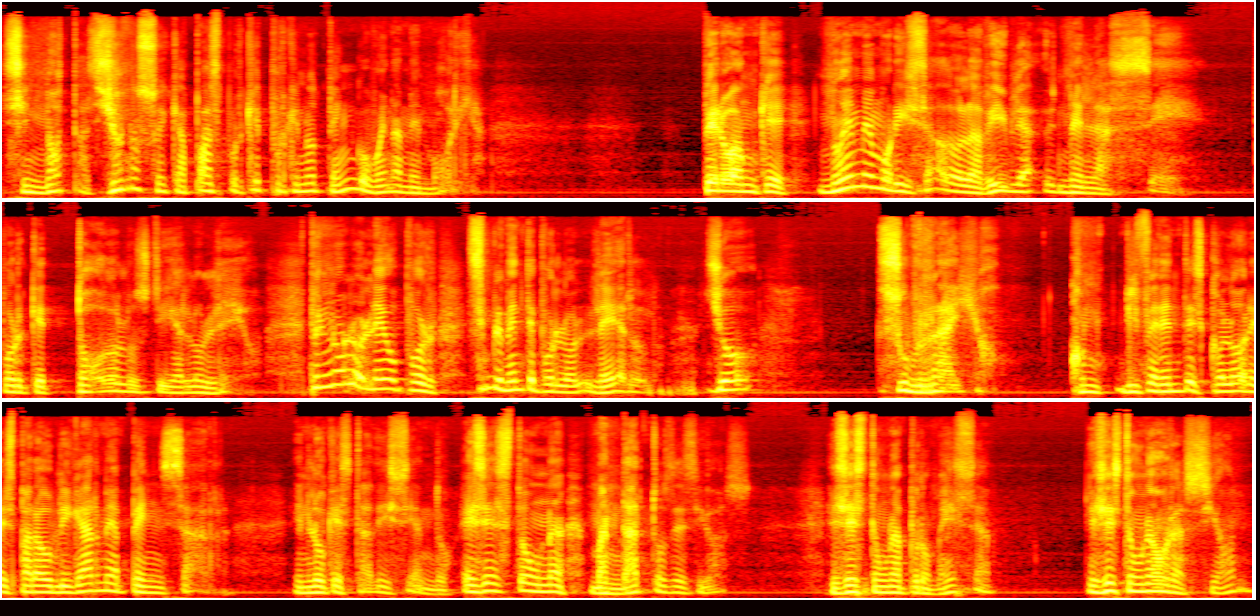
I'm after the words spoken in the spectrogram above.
sin notas. Yo no soy capaz. ¿Por qué? Porque no tengo buena memoria. Pero aunque no he memorizado la Biblia, me la sé, porque todos los días lo leo. Pero no lo leo por, simplemente por lo, leerlo. Yo subrayo con diferentes colores para obligarme a pensar en lo que está diciendo. ¿Es esto un mandato de Dios? ¿Es esta una promesa? ¿Es esta una oración?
